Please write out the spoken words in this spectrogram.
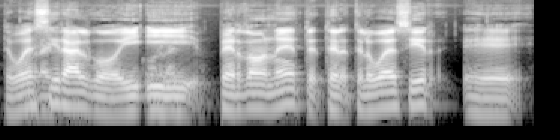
Te voy a decir algo y, y perdón, ¿eh? te, te- te lo voy a decir. eh,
